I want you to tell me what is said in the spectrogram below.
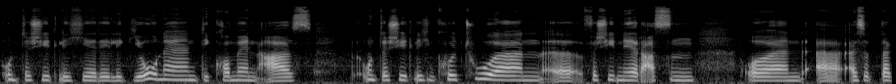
unterschiedliche Religionen, die kommen aus unterschiedlichen Kulturen, äh, verschiedene Rassen und äh, also da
